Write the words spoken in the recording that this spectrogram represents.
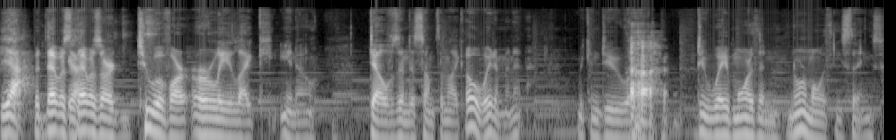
Yeah, but that was yeah. that was our two of our early like you know delves into something like oh wait a minute we can do uh, do way more than normal with these things.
